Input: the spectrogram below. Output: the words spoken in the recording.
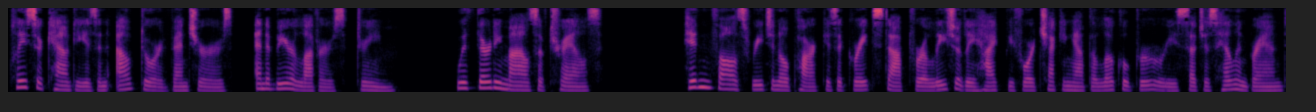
Placer County is an outdoor adventurer's and a beer lover's dream. With 30 miles of trails, Hidden Falls Regional Park is a great stop for a leisurely hike before checking out the local breweries such as Hillenbrand,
